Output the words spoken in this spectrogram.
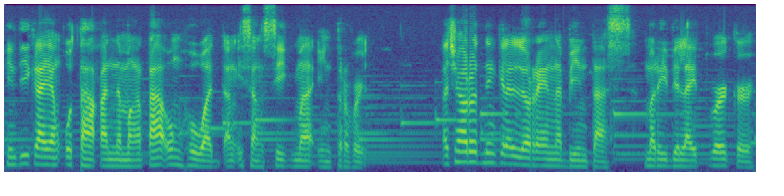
Hindi kayang utakan ng mga taong huwad ang isang Sigma introvert. At shoutout din kila Lorena Bintas, Marie Delight Worker,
